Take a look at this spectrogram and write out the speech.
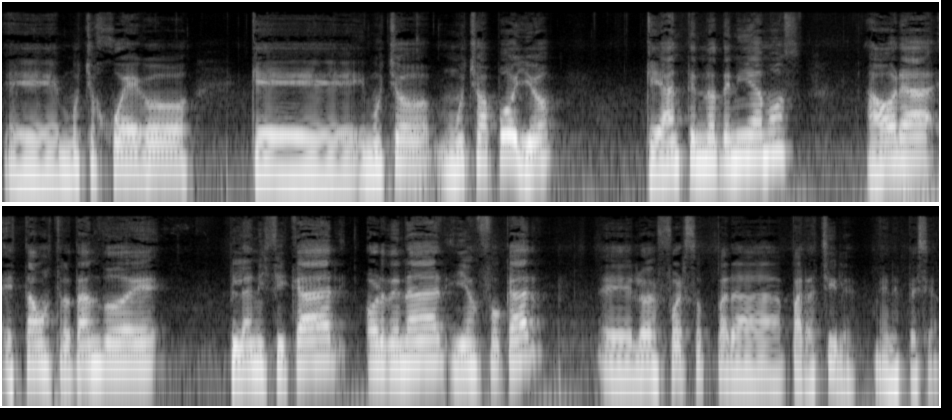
eh, muchos juegos y mucho, mucho apoyo que antes no teníamos, ahora estamos tratando de planificar, ordenar y enfocar eh, los esfuerzos para, para Chile en especial.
